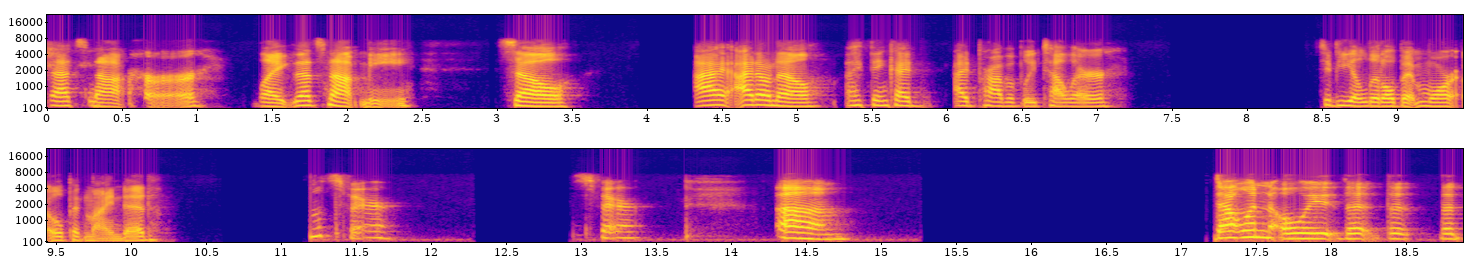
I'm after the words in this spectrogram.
that's not her. Like, that's not me. So I I don't know. I think I'd I'd probably tell her to be a little bit more open-minded. That's fair. It's fair. Um that one always the the the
